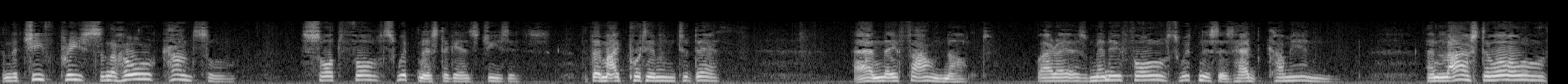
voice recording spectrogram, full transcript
And the chief priests and the whole council sought false witness against Jesus that they might put him to death. And they found not, whereas many false witnesses had come in. And last of all,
